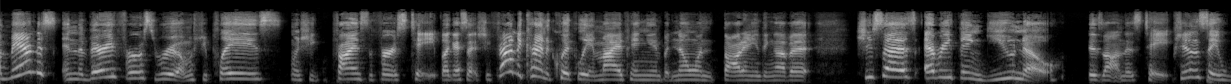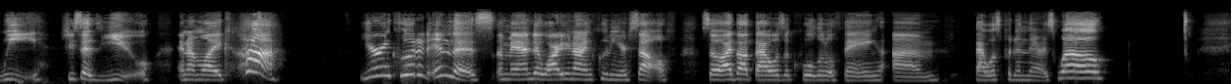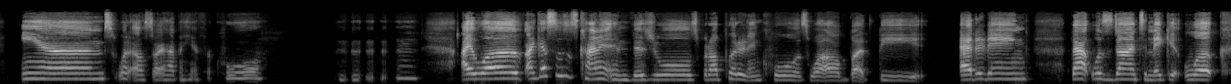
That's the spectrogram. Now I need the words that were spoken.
Amanda's in the very first room when she plays when she finds the first tape. Like I said, she found it kind of quickly, in my opinion, but no one thought anything of it. She says everything you know is on this tape. She doesn't say we. She says you, and I'm like, huh. You're included in this, Amanda. Why are you not including yourself? So I thought that was a cool little thing um, that was put in there as well. And what else do I have in here for cool? I love, I guess this is kind of in visuals, but I'll put it in cool as well. But the editing that was done to make it look,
